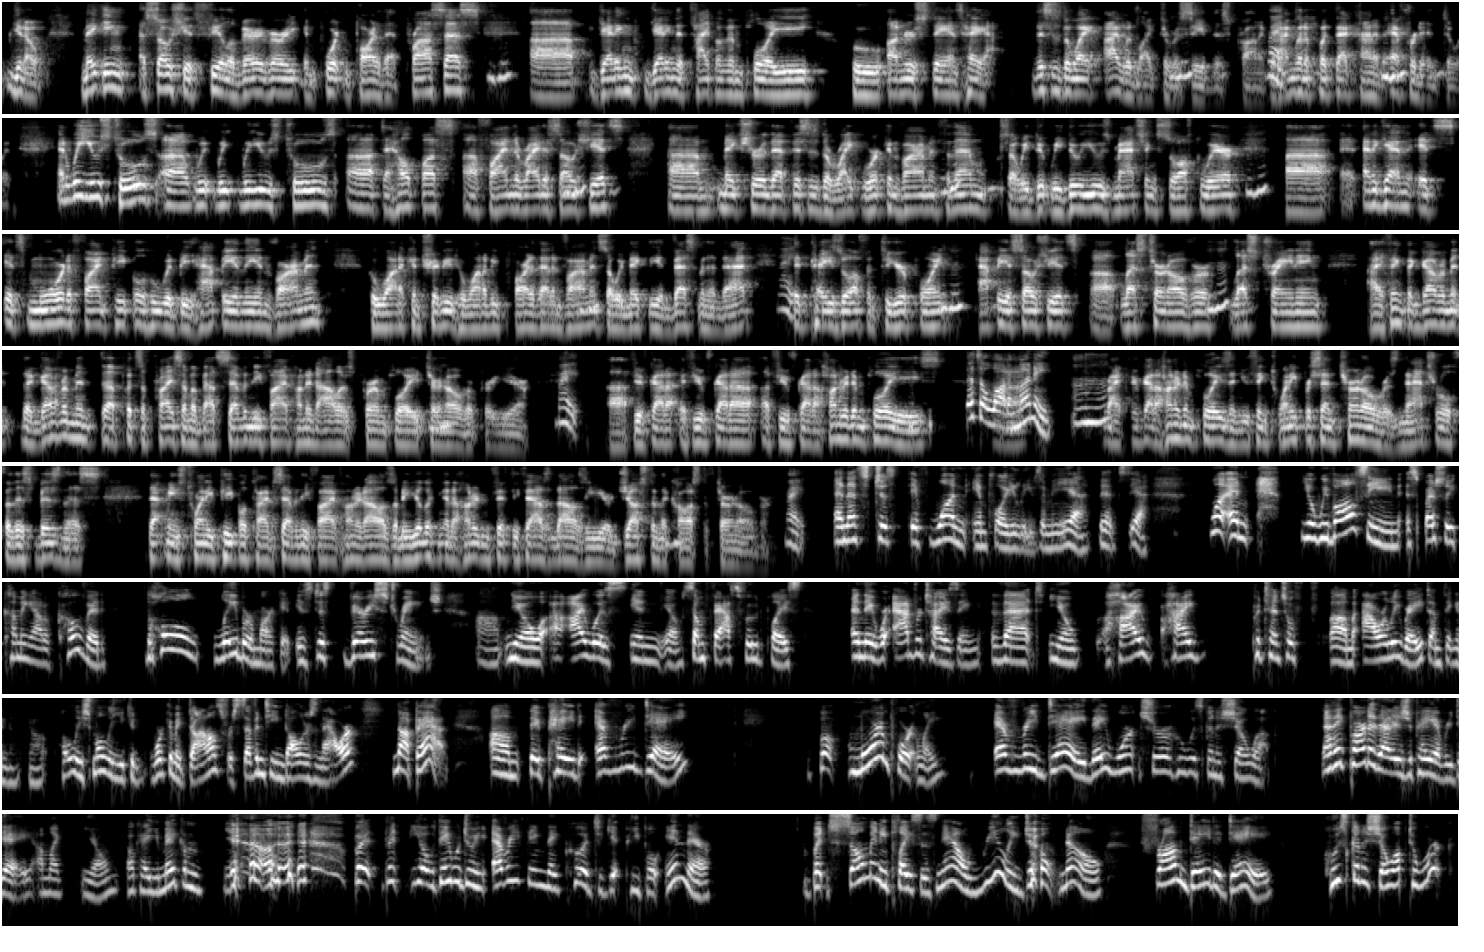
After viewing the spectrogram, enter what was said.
you know, making associates feel a very, very important part of that process. Mm-hmm. Uh, getting getting the type of employee who understands, hey, this is the way I would like to mm-hmm. receive this product. Right. And I'm going to put that kind of mm-hmm. effort into it. And we use tools. Uh, we, we, we use tools uh, to help us uh, find the right mm-hmm. associates. Mm-hmm. Um, make sure that this is the right work environment for mm-hmm. them. So we do we do use matching software, mm-hmm. uh, and again, it's it's more to find people who would be happy in the environment who want to contribute, who want to be part of that environment. So we make the investment in that. Right. It pays off. And to your point, mm-hmm. happy associates, uh, less turnover, mm-hmm. less training. I think the government the government uh, puts a price of about seventy five hundred dollars per employee mm-hmm. turnover mm-hmm. per year. Right. Uh, if you've got a if you've got a if you've got a hundred employees, that's a lot of uh, money. Mm-hmm. Right. If you've got a hundred employees and you think twenty percent turnover is natural for this business, that means 20 people times $7,500. I mean, you're looking at $150,000 a year just in the mm-hmm. cost of turnover. Right. And that's just if one employee leaves. I mean, yeah, that's, yeah. Well, and, you know, we've all seen, especially coming out of COVID, the whole labor market is just very strange. Um, you know, I, I was in, you know, some fast food place and they were advertising that, you know, high, high potential um, hourly rate. I'm thinking, you know, holy schmoly, you could work at McDonald's for $17 an hour. Not bad. Um, they paid every day. But more importantly, every day they weren't sure who was going to show up. I think part of that is you pay every day. I'm like, you know, okay, you make them, yeah, but but but you know they were doing everything they could to get people in there but so many places now really don't know from day to day who's going to show up to work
